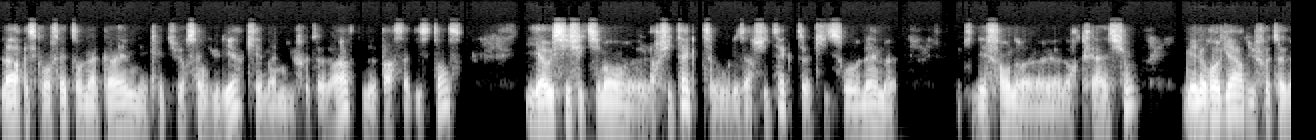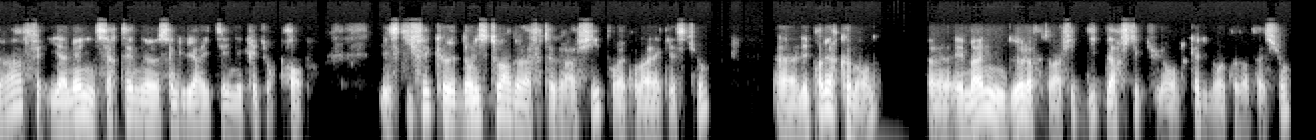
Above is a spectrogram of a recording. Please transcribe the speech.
L'art, parce qu'en fait, on a quand même une écriture singulière qui émane du photographe, de par sa distance. Il y a aussi effectivement euh, l'architecte ou les architectes qui sont eux-mêmes, qui défendent euh, leur création. Mais le regard du photographe y amène une certaine singularité, une écriture propre. Et ce qui fait que dans l'histoire de la photographie, pour répondre à la question, euh, les premières commandes euh, émanent de la photographie dite d'architecture, en tout cas d'une représentation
